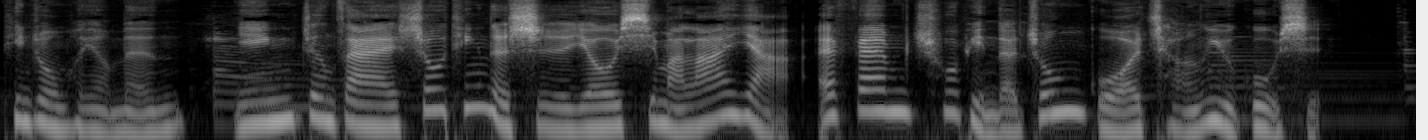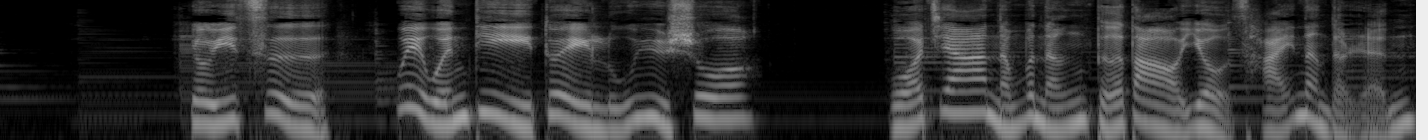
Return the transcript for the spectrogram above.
听众朋友们，您正在收听的是由喜马拉雅 FM 出品的《中国成语故事》。有一次，魏文帝对卢玉说：“国家能不能得到有才能的人，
